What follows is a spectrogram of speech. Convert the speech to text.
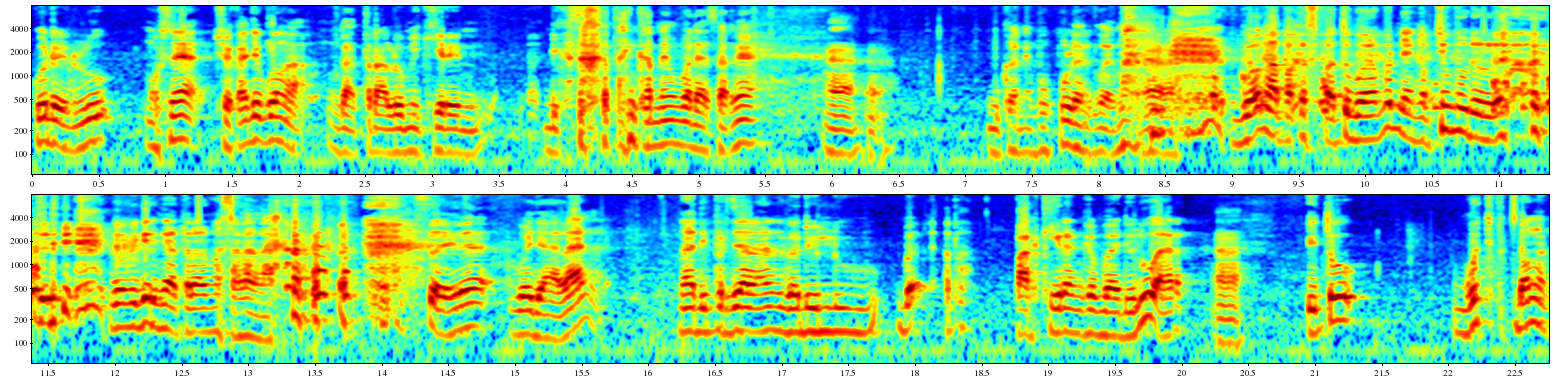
gue dari dulu maksudnya cuek aja gue nggak nggak terlalu mikirin dikata-katain karena pada dasarnya nah. Bukan yang populer gue emang. Gue nggak pakai sepatu bola pun dianggap cupu dulu. Jadi gue pikir nggak terlalu masalah lah. Soalnya gue jalan. Nah di perjalanan Baduy lu ba- apa parkiran ke Baduy luar Ah. itu gue cepet banget.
